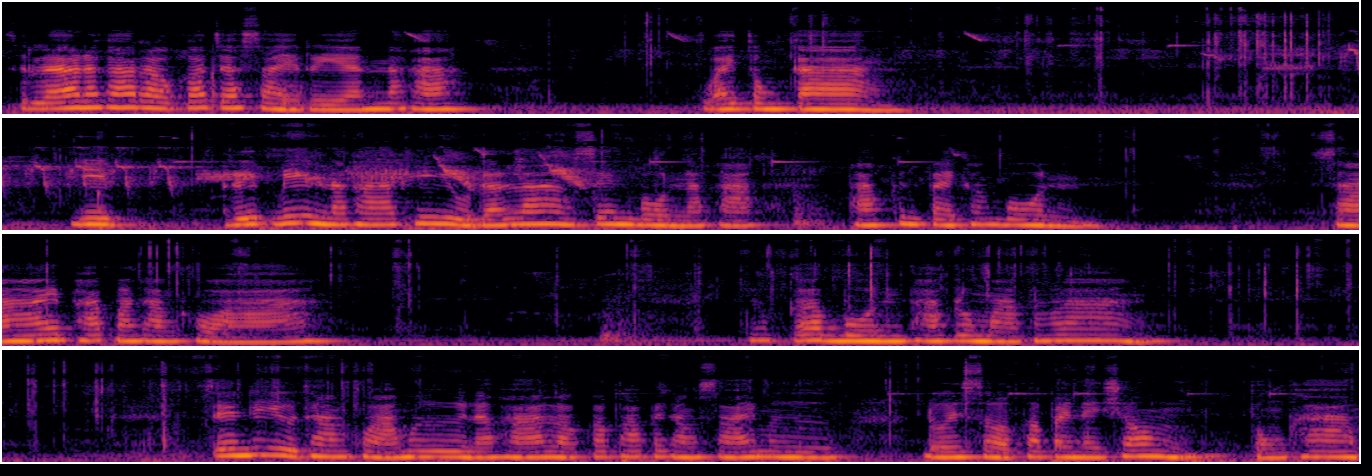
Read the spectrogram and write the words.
เสร็จแล้วนะคะเราก็จะใส่เหรียญนะคะ ไว้ตรงกลาง หยิบริบบิ้นนะคะที่อยู่ด้านล่างเส้นบนนะคะ พับขึ้นไปข้างบน ซ้ายพับมาทางขวา แล้วก็บนพับลงมาข้างล่าง เส้นที่อยู่ทางขวามือนะคะ เราก็พับไปทางซ้ายมือ โดยสอดเข้าไปในช่องตรงข้าม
